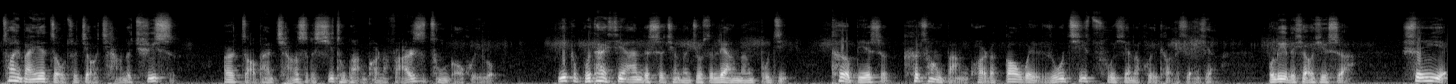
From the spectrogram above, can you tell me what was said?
创业板也走出较强的趋势，而早盘强势的稀土板块呢反而是冲高回落。一个不太心安的事情呢就是量能不济，特别是科创板块的高位如期出现了回调的现象。不利的消息是啊，深夜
